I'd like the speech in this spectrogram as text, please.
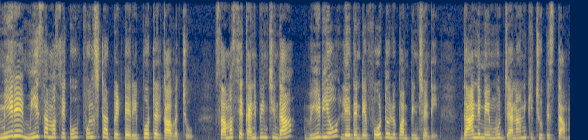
మీరే మీ సమస్యకు ఫుల్ స్టాప్ పెట్టే రిపోర్టర్ కావచ్చు. సమస్య కనిపించిందా? వీడియో లేదంటే ఫోటోలు పంపించండి. దాన్ని మేము జనానికి చూపిస్తాం.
